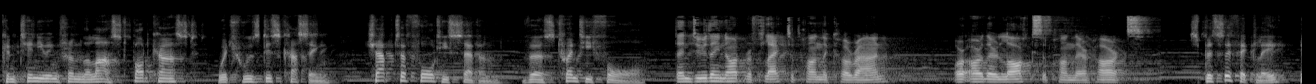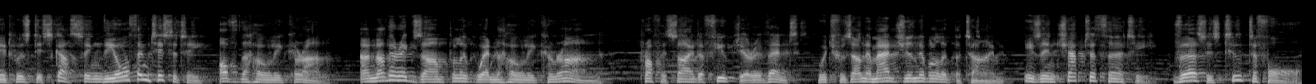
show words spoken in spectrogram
Continuing from the last podcast, which was discussing chapter 47, verse 24. Then do they not reflect upon the Quran, or are there locks upon their hearts? Specifically, it was discussing the authenticity of the Holy Quran. Another example of when the Holy Quran prophesied a future event, which was unimaginable at the time, is in chapter 30, verses 2 to 4.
